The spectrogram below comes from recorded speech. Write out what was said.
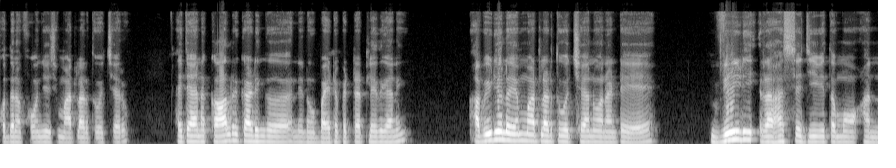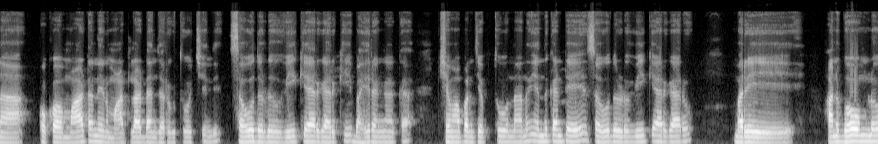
పొద్దున ఫోన్ చేసి మాట్లాడుతూ వచ్చారు. అయితే ఆయన కాల్ రికార్డింగ్ నేను బయట పెట్టట్లేదు కానీ ఆ వీడియోలో ఏం మాట్లాడుతూ వచ్చాను అని అంటే వీడి రహస్య జీవితము అన్న ఒక మాట నేను మాట్లాడడం జరుగుతూ వచ్చింది. సహోదరుడు వికేఆర్ గారికి బహిరంగంగా క్షమాపణ చెప్తూ ఉన్నాను. ఎందుకంటే సహోదరుడు వికేఆర్ గారు మరి అనుభవంలో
